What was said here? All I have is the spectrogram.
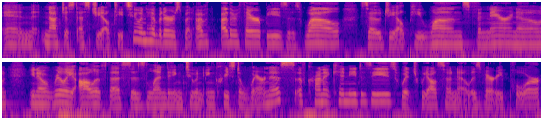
in not just SGLT2 inhibitors, but other therapies as well. So GLP 1s, finerenone, you know, really all of this is lending to an increased awareness of chronic kidney disease, which we also know is very poor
